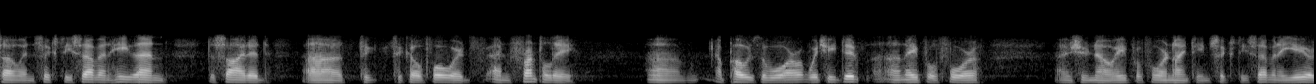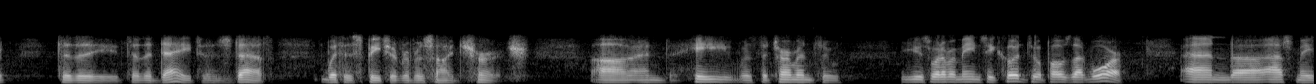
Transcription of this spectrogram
so in '67. He then decided uh, to to go forward and frontally um, oppose the war, which he did on April 4th, as you know, April 4, 1967, a year to the to the day to his death, with his speech at Riverside Church, uh, and he was determined to use whatever means he could to oppose that war, and uh, asked me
